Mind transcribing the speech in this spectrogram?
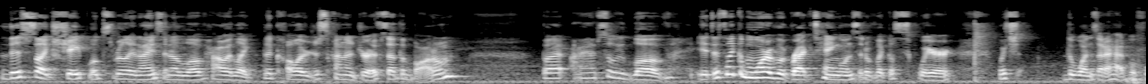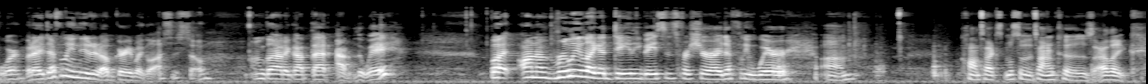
this like shape looks really nice and I love how it like the color just kind of drifts at the bottom. But I absolutely love it. It's like a more of a rectangle instead of like a square, which the ones that I had before. But I definitely needed to upgrade my glasses. So I'm glad I got that out of the way. But on a really like a daily basis for sure, I definitely wear um, contacts most of the time because I like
